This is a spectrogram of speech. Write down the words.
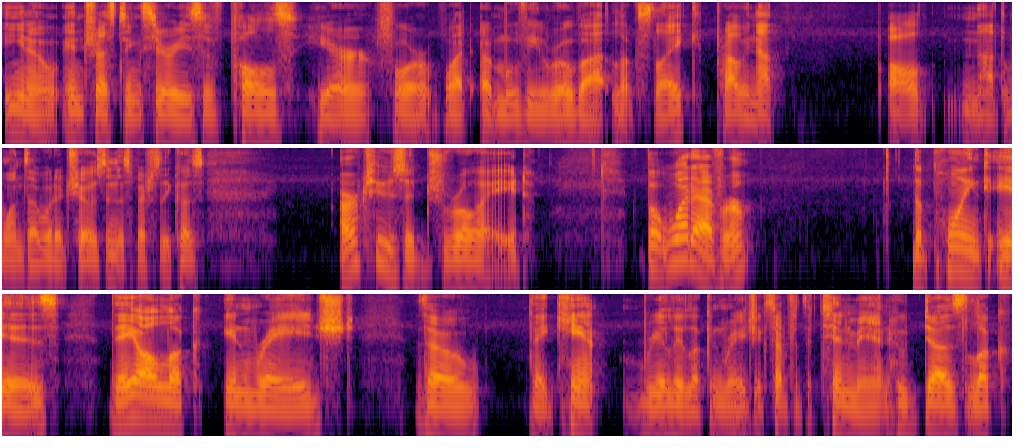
you know, interesting series of pulls here for what a movie robot looks like. Probably not all, not the ones I would have chosen, especially because R2's a droid. But whatever. The point is, they all look enraged, though they can't really look enraged except for the Tin Man, who does look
